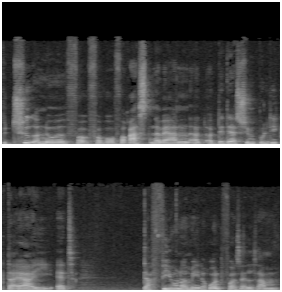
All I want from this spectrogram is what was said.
betyder noget for, for, hvor, for resten af verden, og, og det der symbolik, der er i, at der er 400 meter rundt for os alle sammen.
